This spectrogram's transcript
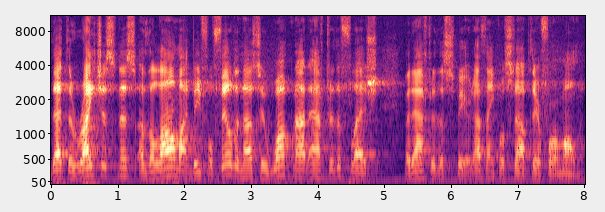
that the righteousness of the law might be fulfilled in us who walk not after the flesh, but after the Spirit. I think we'll stop there for a moment.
